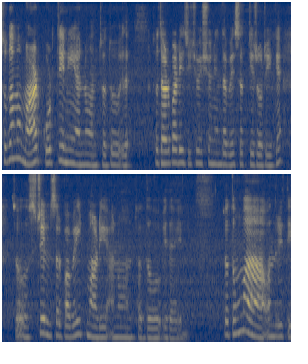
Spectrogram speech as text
ಸುಗಮ ಮಾಡಿಕೊಡ್ತೀನಿ ಅನ್ನುವಂಥದ್ದು ಇದೆ. ಸೊ ಥರ್ಡ್ ಪಾರ್ಟಿ ಸಿಚುವೇಶನಿಂದ ಬೇಸತ್ತಿರೋರಿಗೆ ಸೊ ಸ್ಟಿಲ್ ಸ್ವಲ್ಪ ವೆಯ್ಟ್ ಮಾಡಿ ಅನ್ನುವಂಥದ್ದು ಇದೆ ಇಲ್ಲಿ. ಸೊ ತುಂಬ ಒಂದು ರೀತಿ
